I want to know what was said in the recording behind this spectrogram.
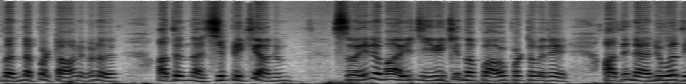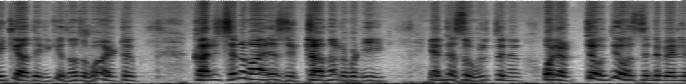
ബന്ധപ്പെട്ട ആളുകൾ അത് നശിപ്പിക്കാനും സ്വൈരമായി ജീവിക്കുന്ന പാവപ്പെട്ടവരെ അതിനനുവദിക്കാതിരിക്കുന്നതുമായിട്ട് കർശനമായ ശിക്ഷാ നടപടി എന്റെ സുഹൃത്തിന് ഒരൊറ്റ ഉദ്യോഗസ്ഥന്റെ പേരിൽ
